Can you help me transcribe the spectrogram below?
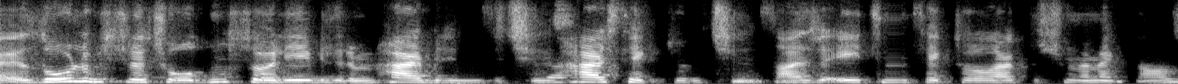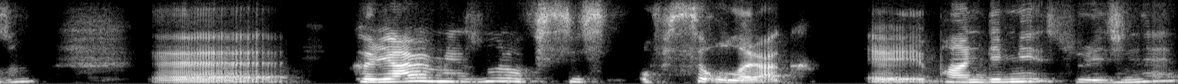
e, zorlu bir süreç olduğunu söyleyebilirim her birimiz için, her sektör için. Sadece eğitim sektörü olarak düşünmemek lazım. E, kariyer ve mezunlar ofisi, ofisi olarak e, pandemi sürecine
